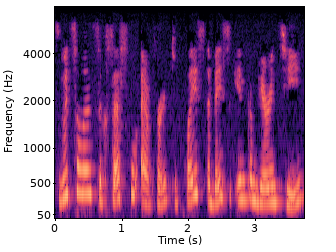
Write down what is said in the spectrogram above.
Switzerland's successful effort to place a basic income guarantee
